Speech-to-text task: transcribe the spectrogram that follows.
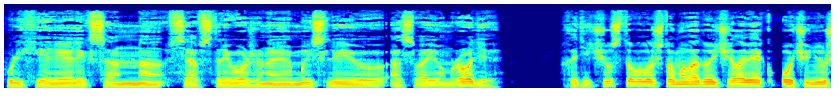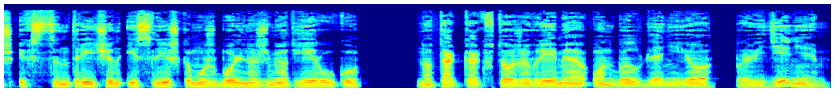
Пульхерия Александровна, вся встревоженная мыслью о своем роде, хоть и чувствовала, что молодой человек очень уж эксцентричен и слишком уж больно жмет ей руку, но так как в то же время он был для нее провидением,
